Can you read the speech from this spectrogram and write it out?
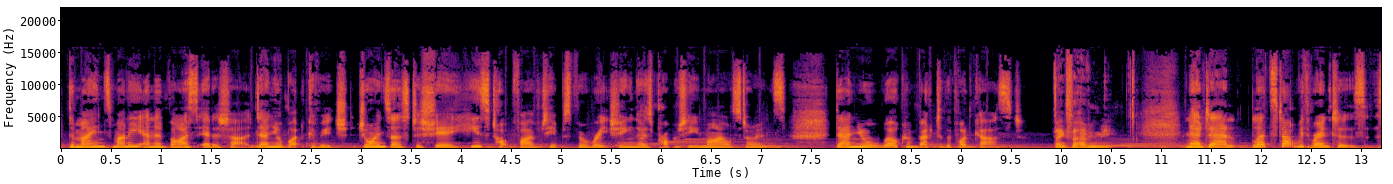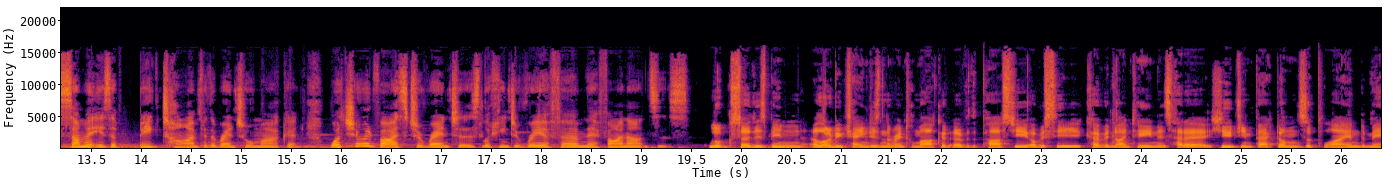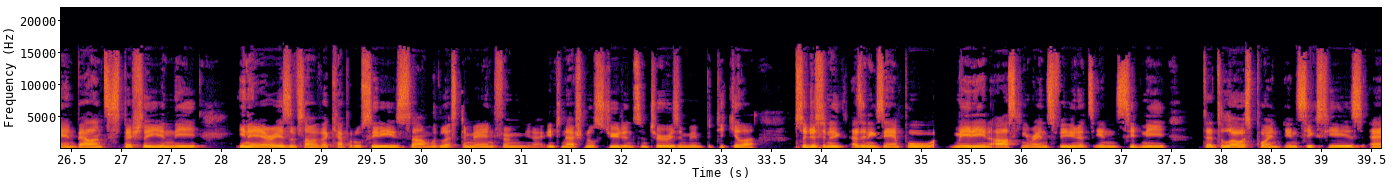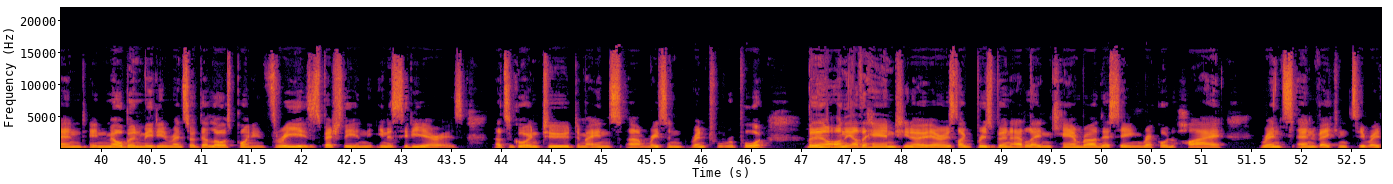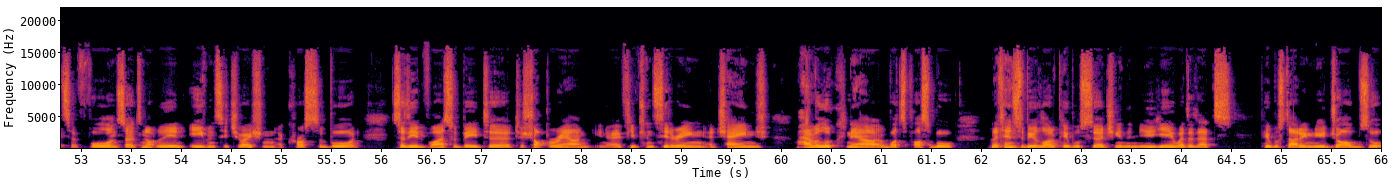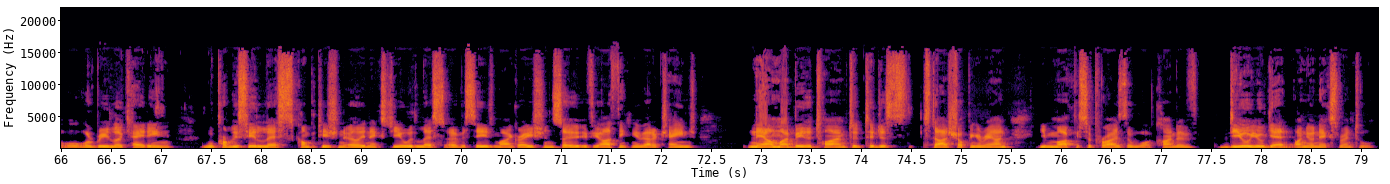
Domain's Money and Advice editor, Daniel Butkovich, joins us to share his top five tips for reaching those property milestones. Daniel, welcome back to the podcast. Thanks for having me. Now, Dan, let's start with renters. Summer is a big time for the rental market. What's your advice to renters looking to reaffirm their finances? Look, so there's been a lot of big changes in the rental market over the past year. Obviously, COVID 19 has had a huge impact on supply and demand balance, especially in the inner areas of some of our capital cities, um, with less demand from you know international students and tourism in particular. So, just an, as an example, median asking rents for units in Sydney at the lowest point in six years, and in Melbourne, median rents are at their lowest point in three years, especially in the inner city areas. That's according to Domain's um, recent rental report. But then on the other hand, you know, areas like Brisbane, Adelaide, and Canberra, they're seeing record high rents and vacancy rates have fallen. So it's not really an even situation across the board. So the advice would be to, to shop around. You know, if you're considering a change, have a look now at what's possible. There tends to be a lot of people searching in the new year, whether that's people starting new jobs or, or, or relocating. We'll probably see less competition early next year with less overseas migration. So if you are thinking about a change, now might be the time to, to just start shopping around. You might be surprised at what kind of deal you'll get on your next rental.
